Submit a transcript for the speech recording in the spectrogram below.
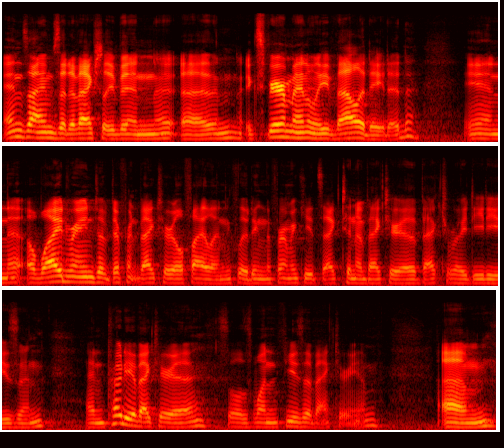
enzymes that have actually been uh, experimentally validated in a wide range of different bacterial phyla, including the Firmicutes, actinobacteria, Bacteroidetes, and, and proteobacteria, as well as one fusobacterium. Um,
